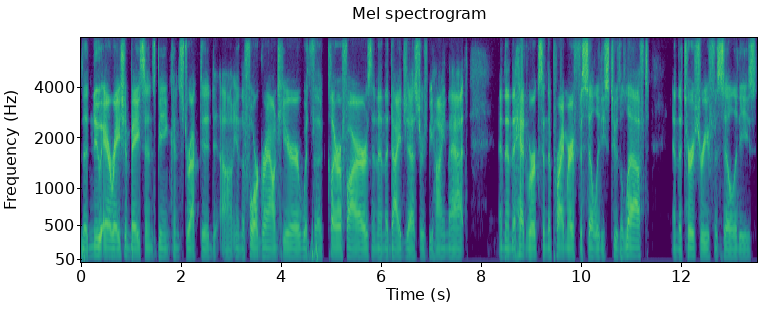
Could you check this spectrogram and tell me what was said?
the new aeration basins being constructed uh, in the foreground here with the clarifiers and then the digesters behind that. And then the headworks and the primary facilities to the left and the tertiary facilities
